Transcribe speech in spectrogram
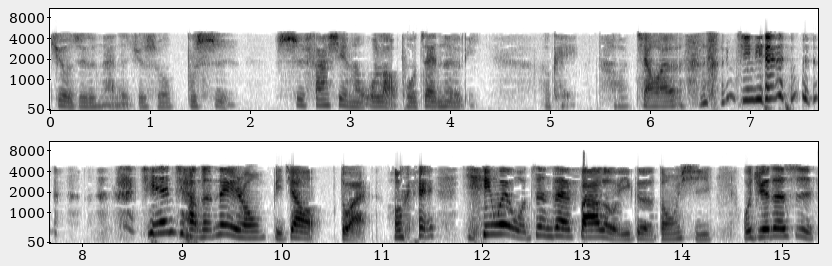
就这个男的就说：“不是，是发现了我老婆在那里。”OK。好，讲完了。今天今天讲的内容比较短，OK？因为我正在 follow 一个东西，我觉得是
